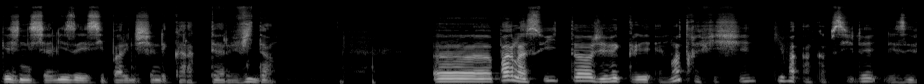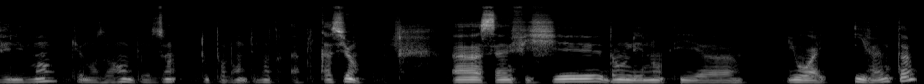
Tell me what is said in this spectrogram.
que j'initialise ici par une chaîne de caractères vide. Euh, par la suite, je vais créer un autre fichier qui va encapsuler les événements que nous aurons besoin tout au long de notre application. Euh, c'est un fichier dont le nom est UI euh, Event.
